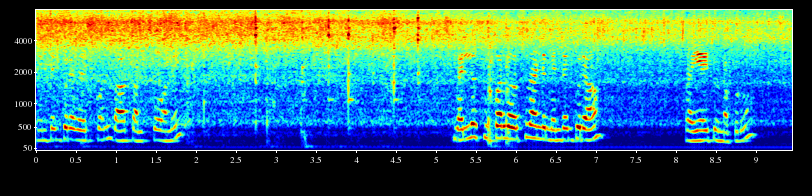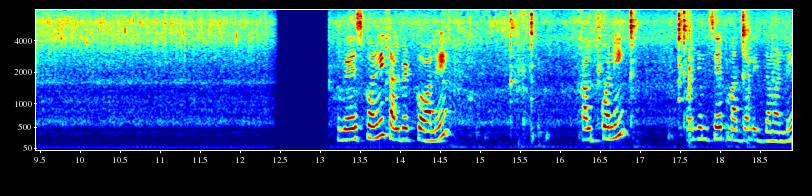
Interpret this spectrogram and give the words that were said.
మెంతం కూర వేసుకొని బాగా కలుపుకోవాలి. స్మెల్ సూపర్గా వస్తుందండి మెంతం కూర ఫ్రై అవుతున్నప్పుడు. వేసుకొని కలిపెట్టుకోవాలి కలుపుకొని కొంచెం సేపు మగ్గలు ఇద్దామండి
